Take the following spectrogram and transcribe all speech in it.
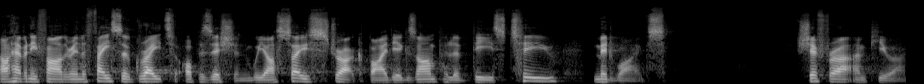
Our Heavenly Father, in the face of great opposition, we are so struck by the example of these two midwives, Shiphrah and Puah.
